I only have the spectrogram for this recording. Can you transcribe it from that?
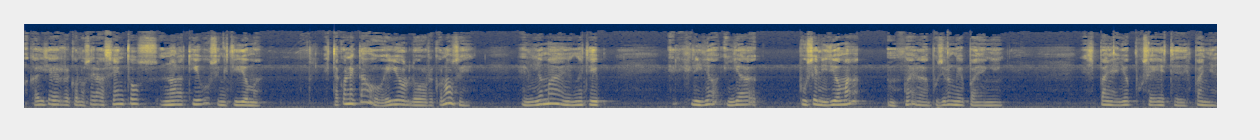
Acá dice reconocer acentos no nativos en este idioma. Está conectado ellos lo reconocen. El idioma en este el idioma, ya puse el idioma bueno pusieron en España, yo puse este de España.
